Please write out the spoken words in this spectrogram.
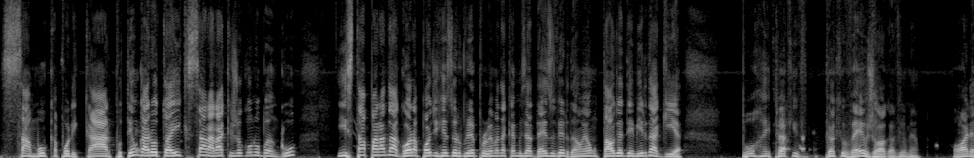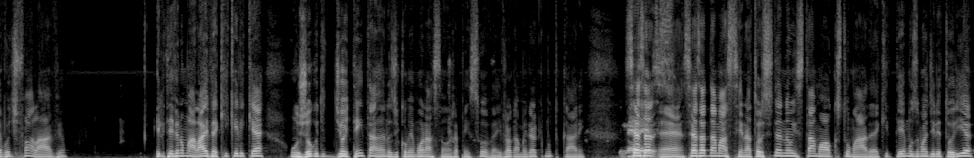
Samuca Policarpo. Tem um garoto aí que Sarará que jogou no Bangu e está parado agora. Pode resolver o problema da camisa 10 do Verdão. É um tal de Ademir da Guia. Porra, e pior que, pior que o velho joga, viu, meu? Olha, vou te falar, viu? Ele teve numa live aqui que ele quer um jogo de, de 80 anos de comemoração. Já pensou, velho? Joga melhor que muito caro, hein? César, é, César Damasceno, a torcida não está mal acostumada. É que temos uma diretoria.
